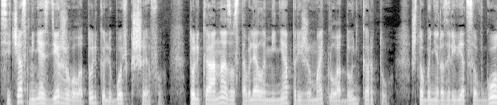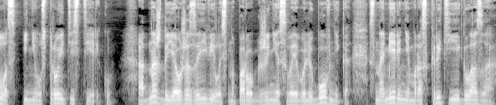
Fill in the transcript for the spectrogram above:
Сейчас меня сдерживала только любовь к шефу. Только она заставляла меня прижимать ладонь к рту, чтобы не разреветься в голос и не устроить истерику. Однажды я уже заявилась на порог к жене своего любовника с намерением раскрыть ей глаза,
